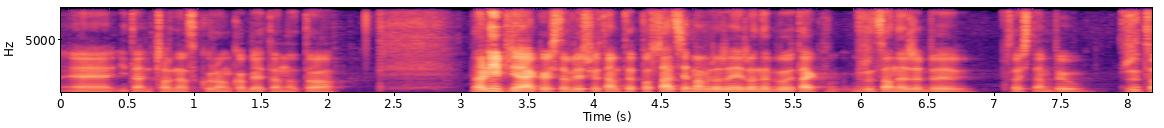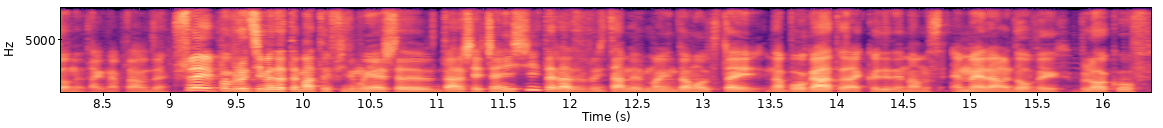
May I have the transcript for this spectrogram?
e, i tą czarnoskórą kobietą, no to no lipnie jakoś to wyszły tam te postacie, mam wrażenie, że one były tak wrzucone, żeby ktoś tam był wrzucony tak naprawdę. Powrócimy do tematu filmu jeszcze w dalszej części. Teraz wracamy w moim domu. Tutaj na bogato, jako jedyny mam z emeraldowych bloków.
